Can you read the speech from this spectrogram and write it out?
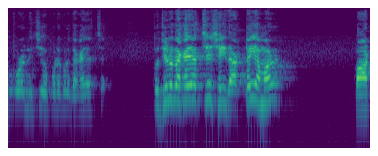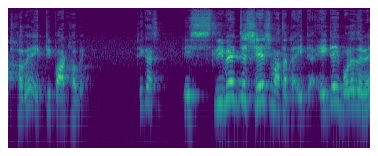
ওপরে নিচে ওপরে করে দেখা যাচ্ছে। তো যেটা দেখা যাচ্ছে, সেই দাগটাই আমার পার্ট হবে, একটি পার্ট হবে। ঠিক আছে? এই স্লিভের যে শেষ মাথাটা, এইটা, এইটাই বলে দেবে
